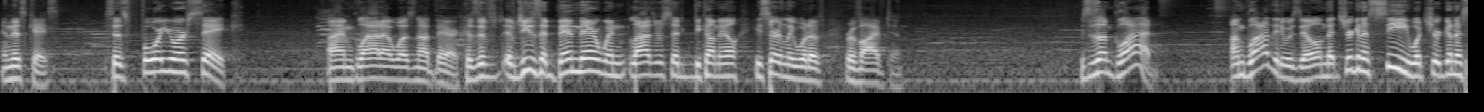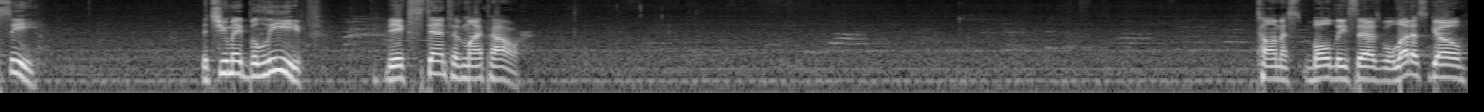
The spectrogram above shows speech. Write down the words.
In this case, he says, For your sake, I am glad I was not there. Because if, if Jesus had been there when Lazarus had become ill, he certainly would have revived him. He says, I'm glad. I'm glad that he was ill and that you're going to see what you're going to see. That you may believe the extent of my power. Thomas boldly says, Well, let us go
